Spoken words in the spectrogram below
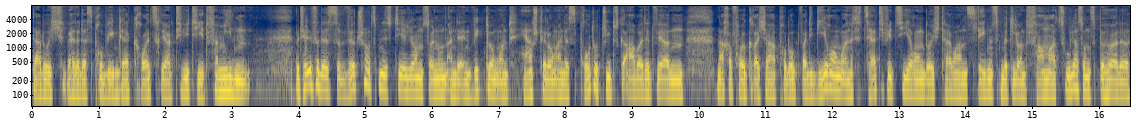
Dadurch werde das Problem der Kreuzreaktivität vermieden. Mithilfe des Wirtschaftsministeriums soll nun an der Entwicklung und Herstellung eines Prototyps gearbeitet werden. Nach erfolgreicher Produktvalidierung und Zertifizierung durch Taiwans Lebensmittel- und Pharmazulassungsbehörde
